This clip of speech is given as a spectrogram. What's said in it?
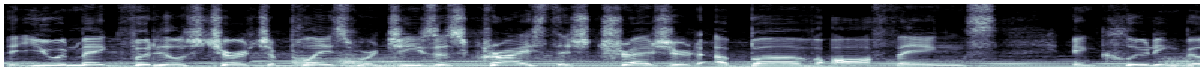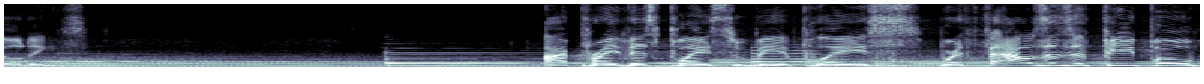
that you would make Foothills Church a place where Jesus Christ is treasured above all things, including buildings. I pray this place will be a place where thousands of people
